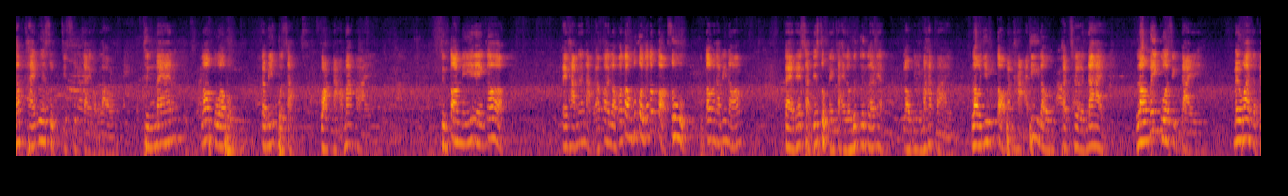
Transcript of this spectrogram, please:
รับใช้ด้วยสุดจิตสุดใจของเรา ถึงแม้นรอบตัวผม จะมีอุปสรรคกวากหนามากมาย ถึงตอนนี้เองก็ในทางเนื้อหนักแล้วก็เราก็ต้องทุกคนก็ต้องต่อสู้ต้องไหมครับพี่น้อง แต่ในสันติสุขในใจเราลึกๆแล้วเนี่ย เรามีมากมาย เรายิ้มต่อปัญหาที่เราเผชิญได้ เราไม่กลัวสิ่งใด ไม่ว่าจะไป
